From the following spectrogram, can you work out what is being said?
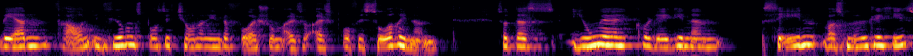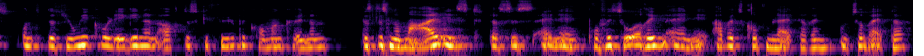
wären Frauen in Führungspositionen in der Forschung, also als Professorinnen, so dass junge Kolleginnen sehen, was möglich ist und dass junge Kolleginnen auch das Gefühl bekommen können, dass das normal ist, dass es eine Professorin, eine Arbeitsgruppenleiterin und so weiter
